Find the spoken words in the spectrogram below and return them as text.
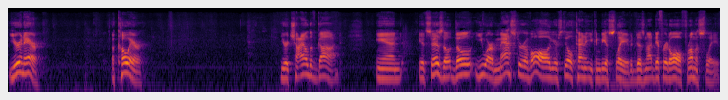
you're an heir, a co heir. You're a child of God. And it says though, though you are master of all, you're still kind of you can be a slave. It does not differ at all from a slave.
